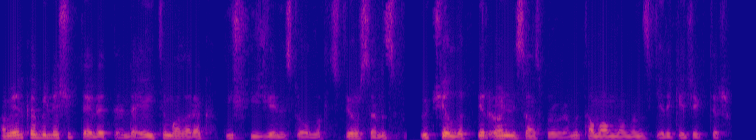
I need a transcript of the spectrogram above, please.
Amerika Birleşik Devletleri'nde eğitim alarak diş hijyenisti olmak istiyorsanız 3 yıllık bir ön lisans programı tamamlamanız gerekecektir.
